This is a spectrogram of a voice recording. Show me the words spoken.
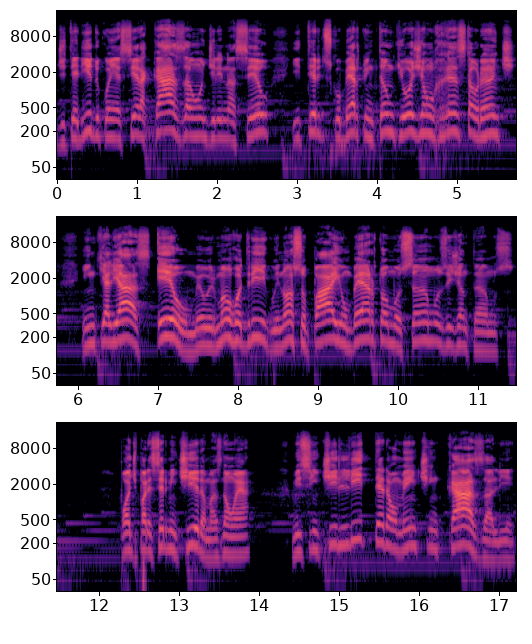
de ter ido conhecer a casa onde ele nasceu e ter descoberto então que hoje é um restaurante em que, aliás, eu, meu irmão Rodrigo e nosso pai Humberto almoçamos e jantamos. Pode parecer mentira, mas não é. Me senti literalmente em casa ali.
